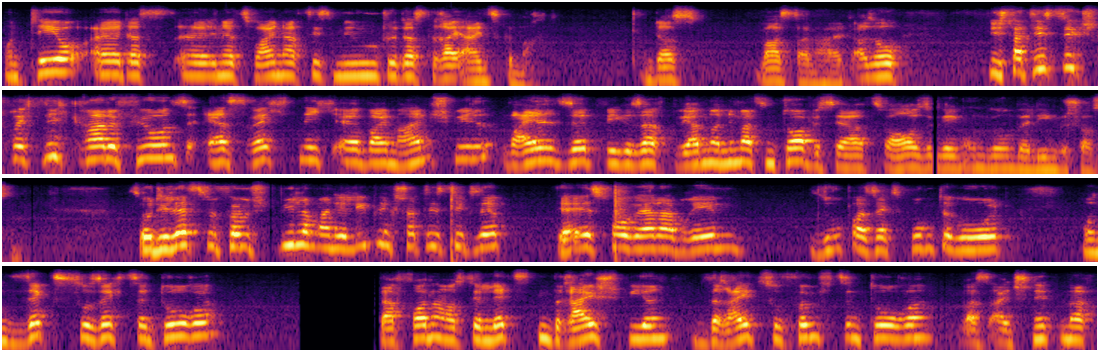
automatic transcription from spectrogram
und Theo äh, das, äh, in der 82. Minute das 3-1 gemacht. Und das war es dann halt. Also die Statistik spricht nicht gerade für uns, erst recht nicht äh, beim Heimspiel, weil, Sepp, wie gesagt, wir haben noch niemals ein Tor bisher zu Hause gegen Union Berlin geschossen. So, die letzten fünf Spiele, meine Lieblingsstatistik, Sepp, der SV Werder Bremen, super sechs Punkte geholt und 6 zu 16 Tore. Davon aus den letzten drei Spielen 3 zu 15 Tore, was ein Schnitt macht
